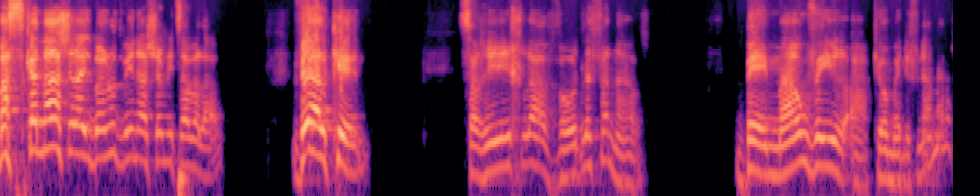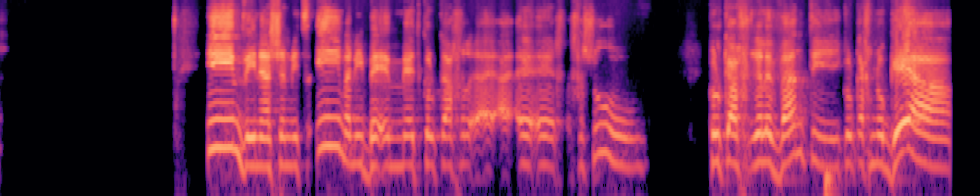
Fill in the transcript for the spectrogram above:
מסקנה של ההתבוננות, והנה השם ניצב עליו, ועל כן, צריך לעבוד לפניו באימה וביראה כעומד לפני המלך. אם, והנה השם ניצ... אם אני באמת כל כך אה, אה, אה, חשוב, כל כך רלוונטי, כל כך נוגע,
